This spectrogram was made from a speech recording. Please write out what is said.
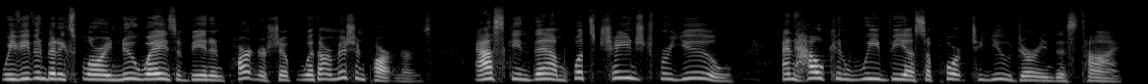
We've even been exploring new ways of being in partnership with our mission partners, asking them, What's changed for you? And how can we be a support to you during this time?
